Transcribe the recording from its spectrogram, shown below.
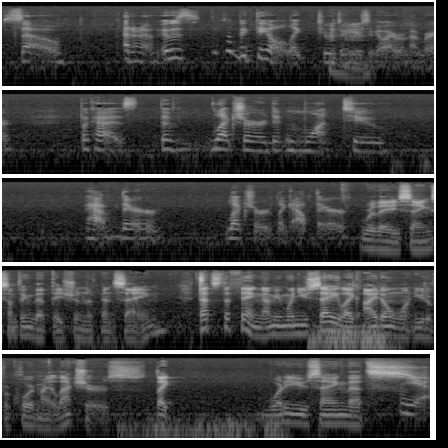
So, I don't know. It was it was a big deal like 2 or 3 Mhm. years ago, I remember. Because the lecturer didn't want to have their lecture like out there. Were they saying something that they shouldn't have been saying? That's the thing. I mean, when you say like I don't want you to record my lectures, like what are you saying that's Yeah.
